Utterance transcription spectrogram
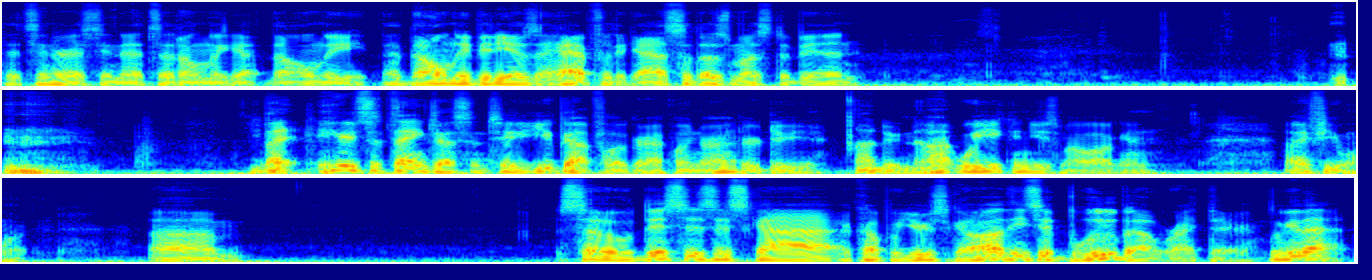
That's interesting. That's that only got the only the only videos they have for the guy. So those must have been. But here's the thing, Justin. Too, you've got FloGrappling, right? Or do you? I do Uh, not. well, you can use my login uh, if you want. Um, so this is this guy a couple years ago. Oh, he's at blue belt right there. Look at that.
